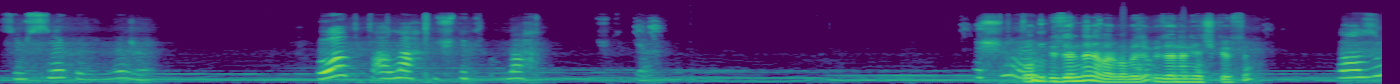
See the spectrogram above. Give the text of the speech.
Sivrisinek. Ne Hop Allah düştük. Allah düştük ya. Ya şunu Onun üzerinde ne var babacığım? Üzerine niye çıkıyorsun? lazım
